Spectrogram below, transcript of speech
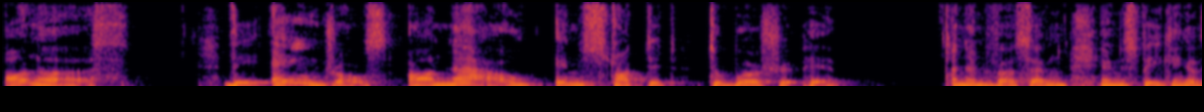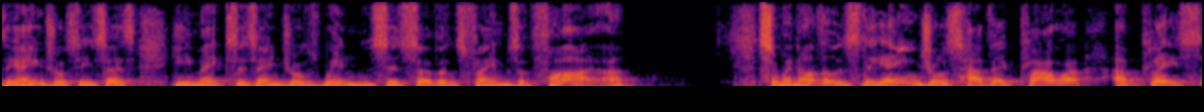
on earth, the angels are now instructed to worship him. And in verse 7, in speaking of the angels, he says, He makes his angels winds, his servants flames of fire. So, in other words, the angels have a power, a place,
